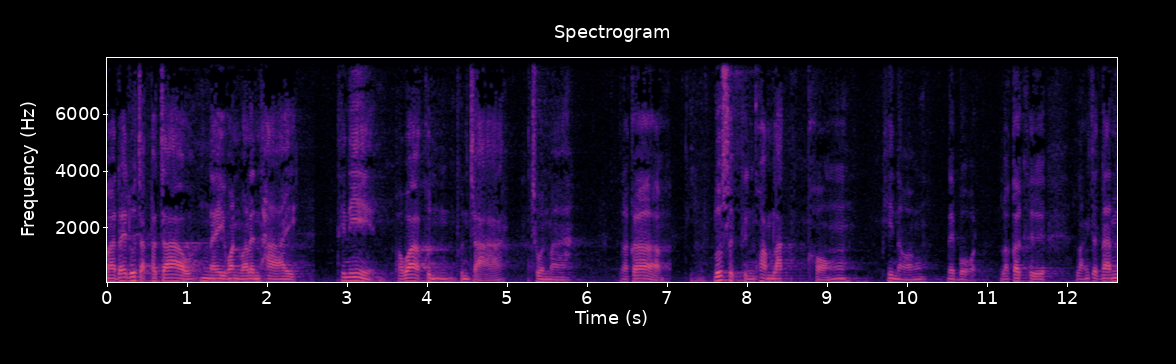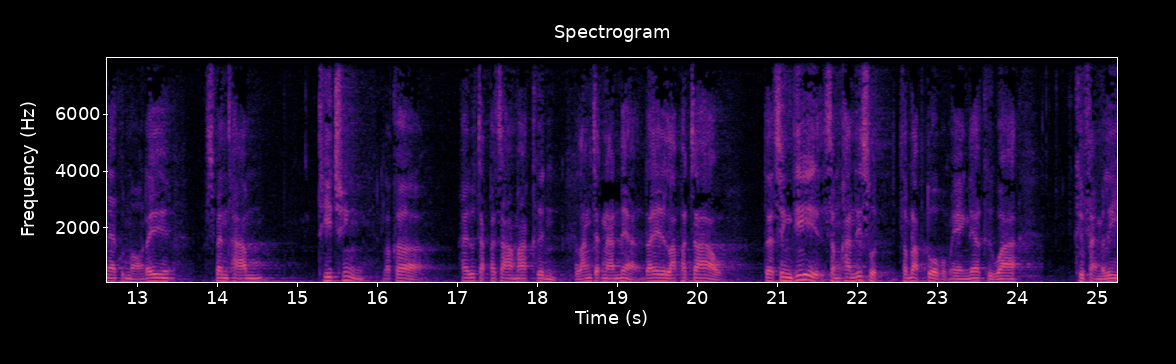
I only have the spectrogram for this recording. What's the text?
มาได้รู้จักพระเจ้าในวันวาเลนไทน์ที่นี่เพราะว่าคุณคุณจ๋าชวนมา แล้วก็รู้สึกถึงความรักของพี่น้องในโบสถ์แล้วก็คือหลังจากนั้นเนี่ยคุณหมอได้ spend time teaching แล้วก็ ให้รู้จักพระเจ้ามากขึ้น หลังจากนั้นเนี่ยได้รับพระเจ้า แต่สิ่งที่สำคัญที่สุดสำหรับตัวผมเองเนี่ยคือว่าคือ family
